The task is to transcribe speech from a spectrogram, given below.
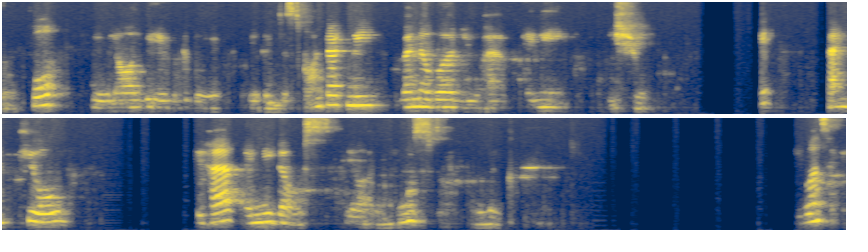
so hope you will all be able to do it. You can just contact me whenever you have any issue. Okay. Thank you. You have any doubts, you are most welcome. One second.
